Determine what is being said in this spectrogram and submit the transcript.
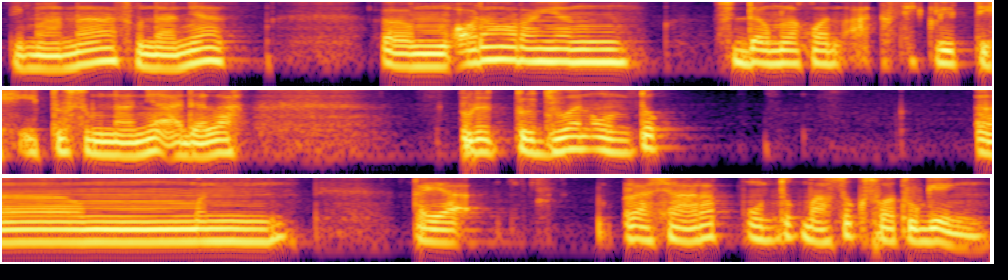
Di mana sebenarnya orang orang-orang yang sedang melakukan aksi klitik itu sebenarnya adalah bertujuan untuk um, kayak prasyarat untuk masuk suatu geng.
